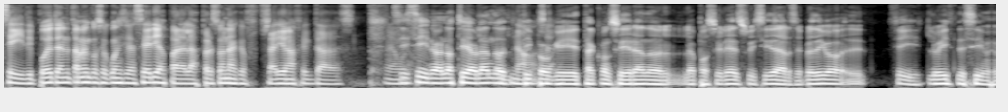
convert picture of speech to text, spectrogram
Sí, puede tener también consecuencias serias para las personas que salieron afectadas. Sí, sí, no, no estoy hablando del No, tipo o sea- que está considerando la posibilidad de suicidarse, pero digo, eh, sí, Luis, decime.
